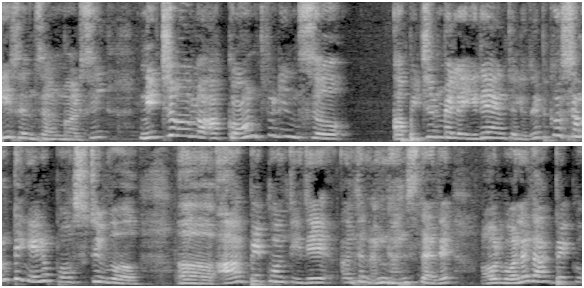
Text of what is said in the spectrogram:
ರೀಸೆನ್ಸರ್ ಮಾಡಿಸಿ, ನಿಜವಾಗ್ಲೂ ಆ ಕಾನ್ಫಿಡೆನ್ಸ್ ಆ ಪಿಕ್ಚರ್ ಮೇಲೆ ಇದೆ ಅಂತ ಹೇಳಿದ್ರೆ ಬಿಕಾಸ್ ಸಮಥಿಂಗ್ ಏನೋ ಪಾಸಿಟಿವ್ ಆಗಬೇಕು ಅಂತ ಇದೆ ಅಂತ ನನ್ಗೆ ಅನಿಸ್ತಾ ಇದೆ. ಅವ್ರಿಗೆ ಒಳ್ಳೇದಾಗಬೇಕು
